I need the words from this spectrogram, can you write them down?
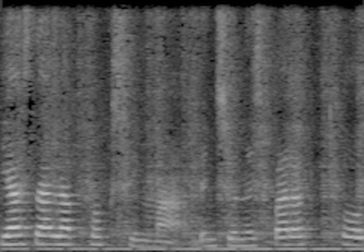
y hasta la próxima. Bendiciones para todos.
